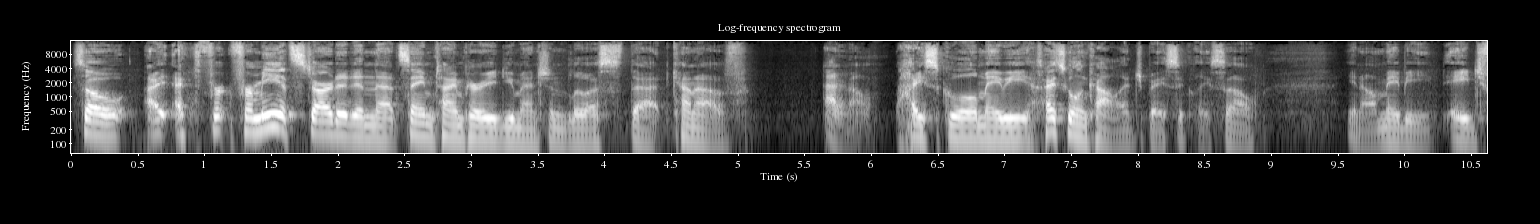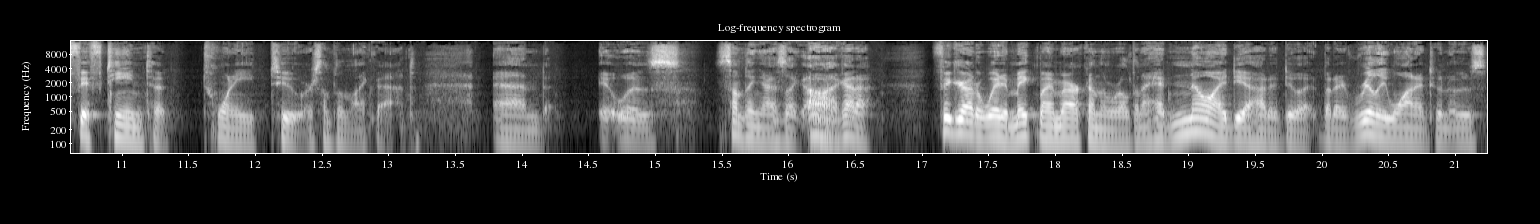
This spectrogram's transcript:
So I, I for for me, it started in that same time period you mentioned, Lewis. That kind of, I don't know, high school, maybe high school and college, basically. So you know, maybe age 15 to 22 or something like that. And it was something I was like, oh, I got to figure out a way to make my mark on the world. And I had no idea how to do it, but I really wanted to. And it was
